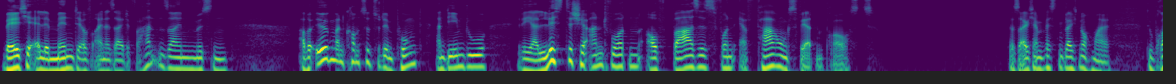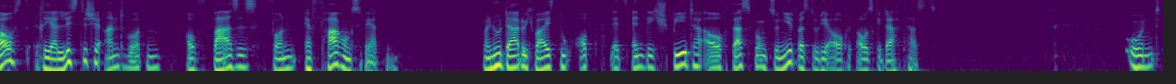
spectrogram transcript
welche Elemente auf einer Seite vorhanden sein müssen. Aber irgendwann kommst du zu dem Punkt, an dem du realistische Antworten auf Basis von Erfahrungswerten brauchst. Das sage ich am besten gleich nochmal. Du brauchst realistische Antworten auf Basis von Erfahrungswerten. Weil nur dadurch weißt du, ob letztendlich später auch das funktioniert, was du dir auch ausgedacht hast. Und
